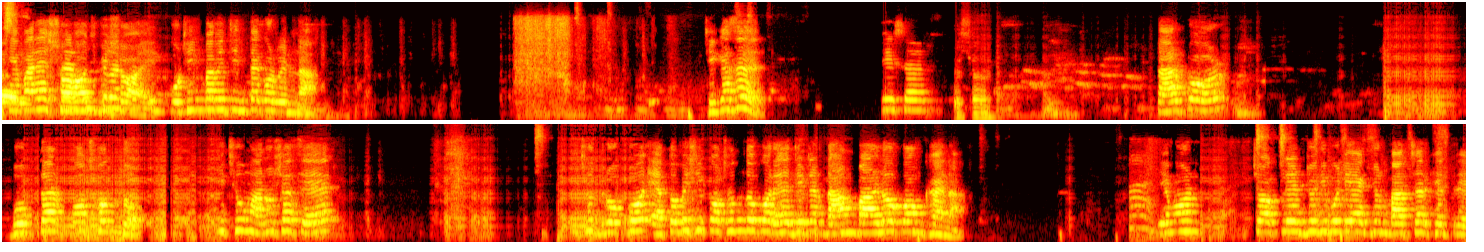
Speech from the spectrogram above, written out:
একেবারে সহজ বিষয়। কঠিন ভাবে চিন্তা করবেন না। ঠিক আছে? জি স্যার। জি স্যার। তারপর ভোক্তার পছন্দ। কিছু মানুষ আছে কিছু দ্রব্য এত বেশি পছন্দ করে যেটার দাম বাড়লেও কম খায় না। যেমন চকলেট যদি বলি একজন বাচ্চার ক্ষেত্রে,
